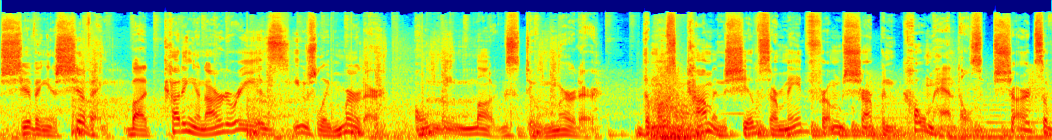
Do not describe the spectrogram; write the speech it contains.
shiving is shiving, but cutting an artery is usually murder. Only mugs do murder. The most common shivs are made from sharpened comb handles, shards of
